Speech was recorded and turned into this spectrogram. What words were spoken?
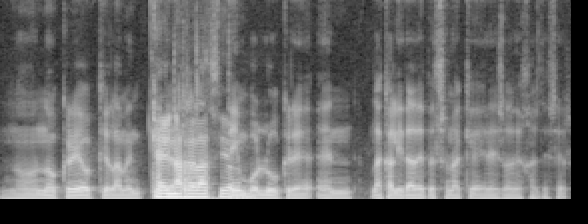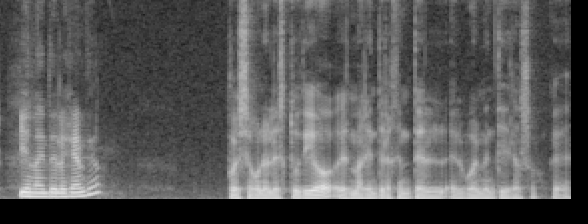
no, no creo que la mentira Que hay una relación. te involucre en la calidad de persona que eres o dejas de ser. ¿Y en la inteligencia? Pues según el estudio es más inteligente el, el buen mentiroso que...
